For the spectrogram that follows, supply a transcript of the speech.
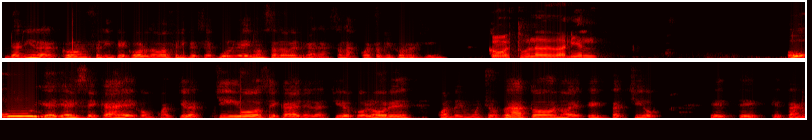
Daniel Arcón, Felipe Córdoba, Felipe Sepúlveda y Gonzalo Vergara. Son las cuatro que he corregido. ¿Cómo estuvo la de Daniel? Uy, allá y se cae con cualquier archivo, se cae en el archivo de colores, cuando hay muchos datos, no detecta archivos este, que están...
